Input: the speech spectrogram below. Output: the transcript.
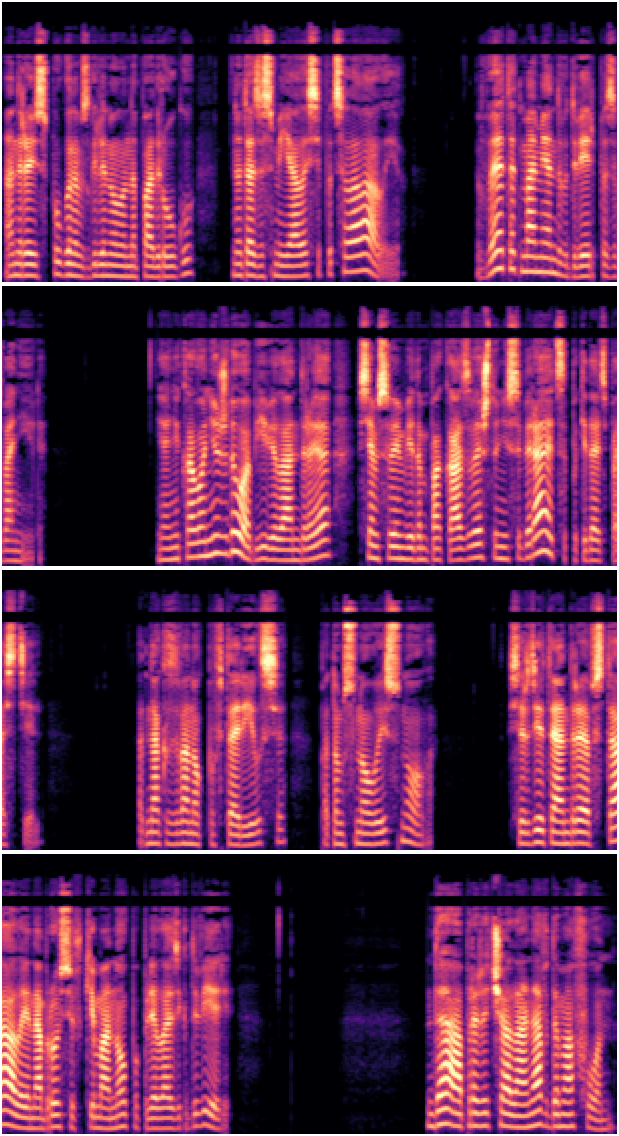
Андрея испуганно взглянула на подругу, но та засмеялась и поцеловала ее. В этот момент в дверь позвонили. «Я никого не жду», — объявила Андрея, всем своим видом показывая, что не собирается покидать постель. Однако звонок повторился, потом снова и снова. Сердитая Андрея встала и, набросив кимоно, поплелась к двери. «Да», — прорычала она в домофон.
